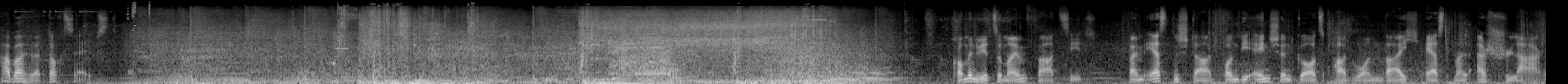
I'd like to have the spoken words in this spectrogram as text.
Aber hört doch selbst. Kommen wir zu meinem Fazit. Beim ersten Start von The Ancient Gods Part 1 war ich erstmal erschlagen.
